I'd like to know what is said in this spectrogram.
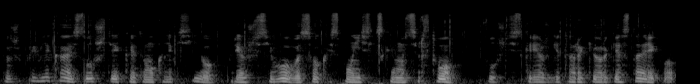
Что же привлекает слушателей к этому коллективу? Прежде всего, высокое исполнительское мастерство. Слушайте скрежет гитары Георгия Старикова,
